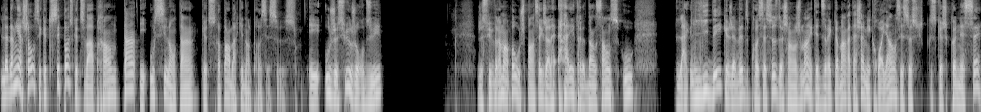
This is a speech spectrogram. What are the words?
la dernière chose, c'est que tu sais pas ce que tu vas apprendre tant et aussi longtemps que tu seras pas embarqué dans le processus. Et où je suis aujourd'hui, je suis vraiment pas où je pensais que j'allais être dans le sens où l'idée que j'avais du processus de changement était directement rattachée à mes croyances et ce, ce que je connaissais.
